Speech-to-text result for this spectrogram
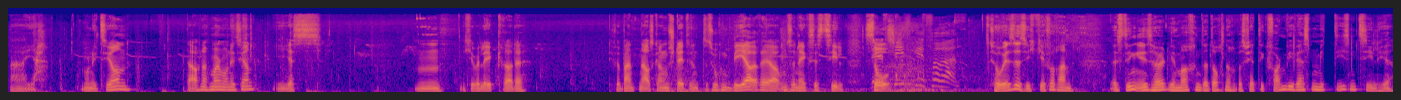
Ah ja. Munition. Da auch nochmal Munition. Yes. Hm, ich überlege gerade. Die verbannten Ausgangsstätte untersuchen wäre ja unser nächstes Ziel. So. So ist es, ich gehe voran. Das Ding ist halt, wir machen da doch noch was fertig. Vor allem, wie wär's denn mit diesem Ziel hier?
